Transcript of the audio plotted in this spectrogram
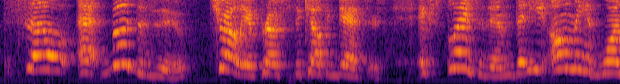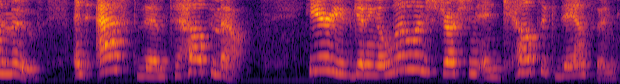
So, at Boo Zoo, Charlie approached the Celtic dancers, explained to them that he only had one move, and asked them to help him out. Here he's getting a little instruction in Celtic dancing.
